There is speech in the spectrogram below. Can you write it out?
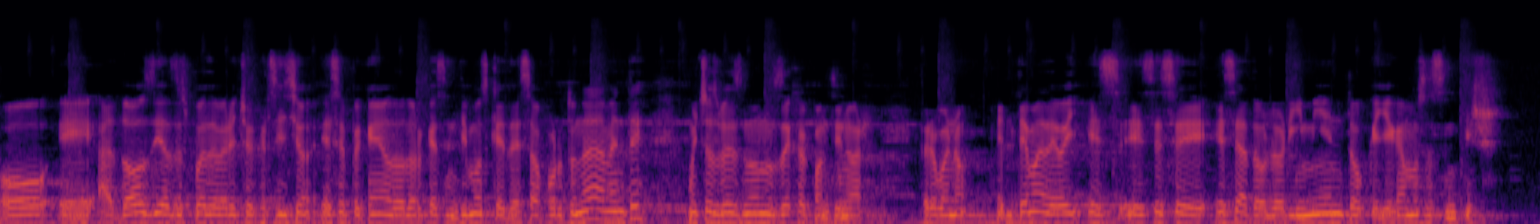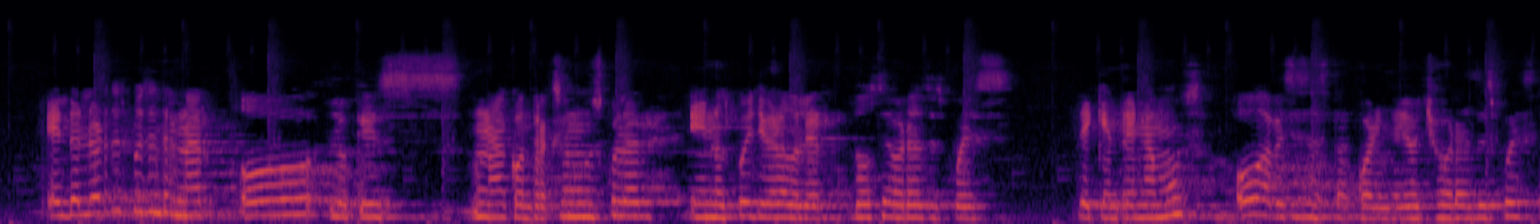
o eh, a dos días después de haber hecho ejercicio, ese pequeño dolor que sentimos que desafortunadamente muchas veces no nos deja continuar. Pero bueno, el tema de hoy es, ese, ese adolorimiento que llegamos a sentir. El dolor después de entrenar o lo que es una contracción muscular eh, nos puede llegar a doler 12 horas después de que entrenamos o a veces hasta 48 horas después.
